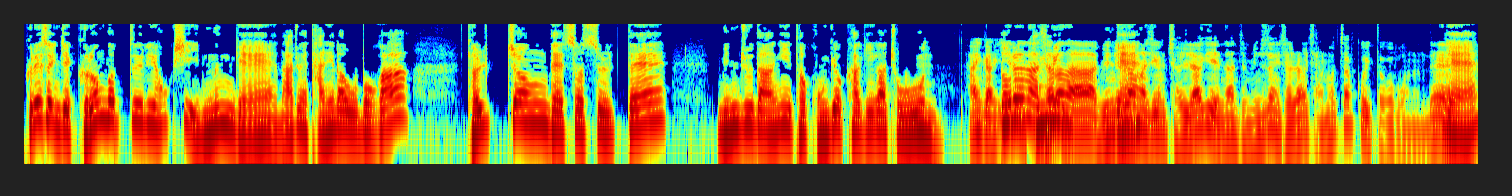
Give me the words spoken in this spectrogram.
그래서 이제 그런 것들이 혹시 있는 게 나중에 단일화 후보가 결정됐었을 때 민주당이 더 공격하기가 좋은 아니, 그러니까 이러나 국민- 저러나 민주당은 예. 지금 전략이 난저 민주당이 전략을 잘못 잡고 있다고 보는데 예.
